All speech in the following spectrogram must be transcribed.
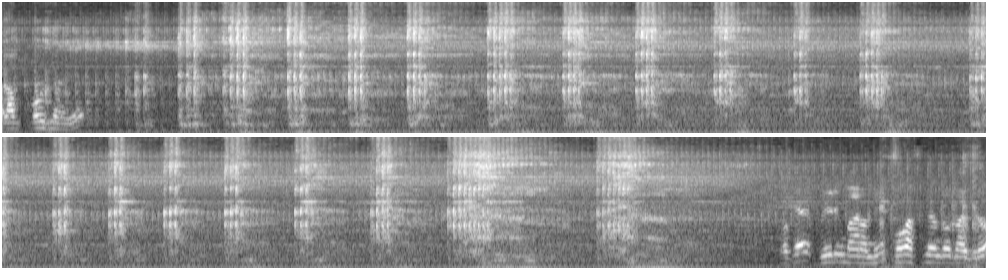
ఎలా పోతుంది ఓకే బ్రీడింగ్ బాగానే ఉంది. పోగా వస్తుంది ఇప్పుడు?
